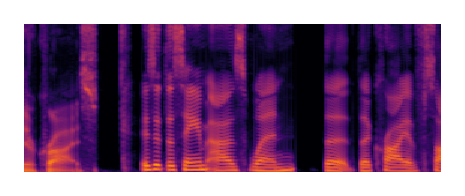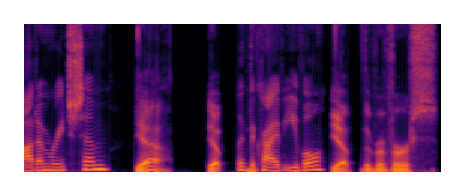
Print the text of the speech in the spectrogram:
their cries. Is it the same as when the the cry of Sodom reached him, Yeah. Yep. like the cry of evil? Yep. The reverse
